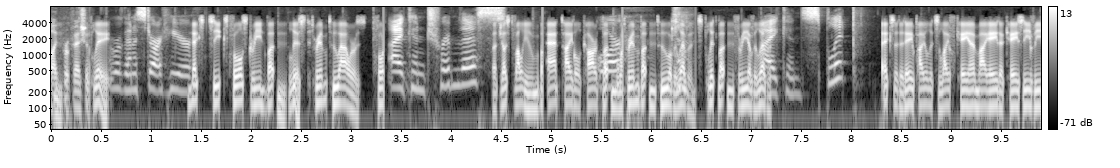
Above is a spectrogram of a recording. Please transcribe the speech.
button. professional. Play. We're gonna start here. Next seek full screen button. List trim two hours. Four. I can trim this. Adjust volume. Add title card button. Trim button two of eleven. Split button three of eleven. I can split. Exit a pilot's life KMIA to KCV.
